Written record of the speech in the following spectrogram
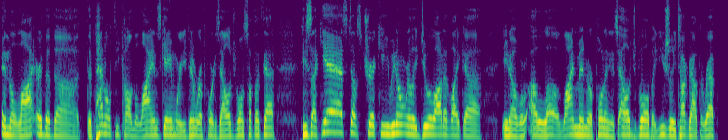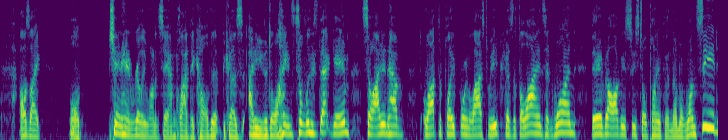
in the line or the, the the penalty call in the Lions game where he didn't report as eligible and stuff like that. He's like, yeah, stuff's tricky. We don't really do a lot of like uh you know a, a lineman reporting as eligible, but usually talk about the ref. I was like, well. Shanahan really wanted to say, I'm glad they called it because I needed the Lions to lose that game. So I didn't have a lot to play for in the last week because if the Lions had won, they've obviously still playing for the number one seed.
